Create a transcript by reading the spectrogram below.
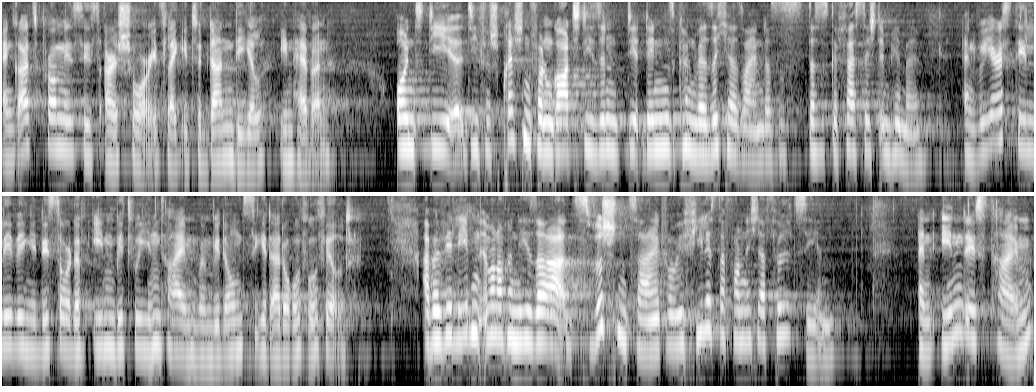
And God's promises are sure. It's like it's a done deal in heaven. Und die, die Versprechen von Gott, die sind, die, denen können wir sicher sein, das ist, das ist gefestigt im Himmel. And we are still living in this sort of in between time when we don't see it at all fulfilled. Aber wir leben immer noch in dieser Zwischenzeit, wo wir vieles davon nicht erfüllt sehen. And in this time,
